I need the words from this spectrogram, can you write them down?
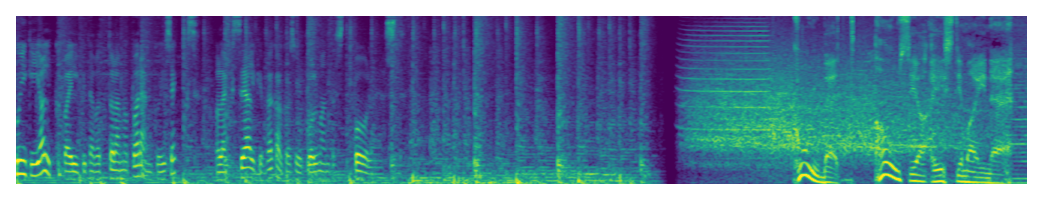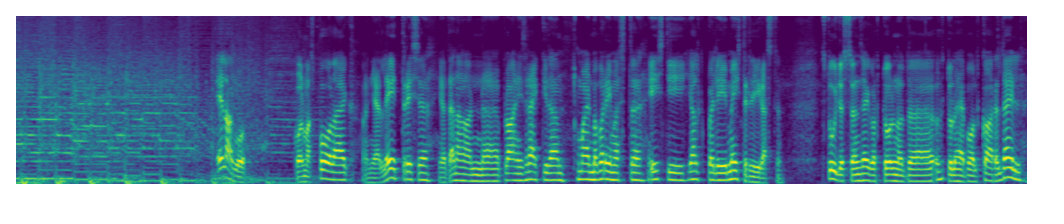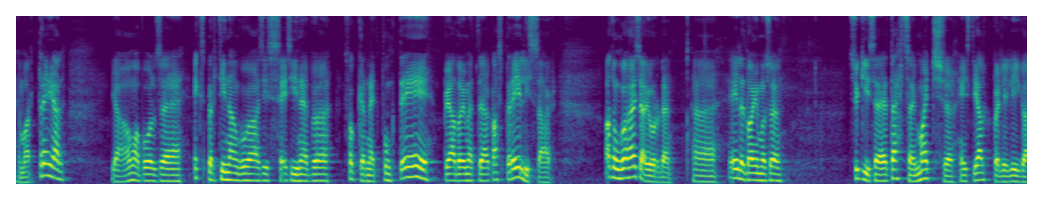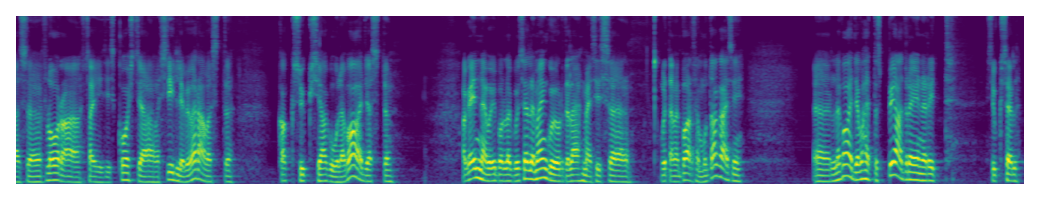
kuigi jalgpall pidavat olema parem kui seks, oleks sealgi väga kasu kolmandast poolajast. Kuulmet, aus ja eestimaine. elagu kolmas poolaeg on jälle eetris ja täna on äh, plaanis rääkida maailma parimast äh, Eesti jalgpalli meistriliigast. stuudiosse on seekord tulnud äh, Õhtulehe poolt Kaarel Täll ja Mart Reial ja omapoolse eksperthinnanguga siis esineb sokkernet.ee peatoimetaja Kasper Eelissaar. asun kohe asja juurde, eile toimus sügise tähtsaim matš Eesti jalgpalliliigas, Flora sai siis Kostja Vassiljevi väravast kaks-üks jagu Levadiast. Aga enne võib-olla, kui selle mängu juurde lähme, siis äh, võtame paar sammu tagasi, äh, Levadia vahetas peatreenerit niisugusel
